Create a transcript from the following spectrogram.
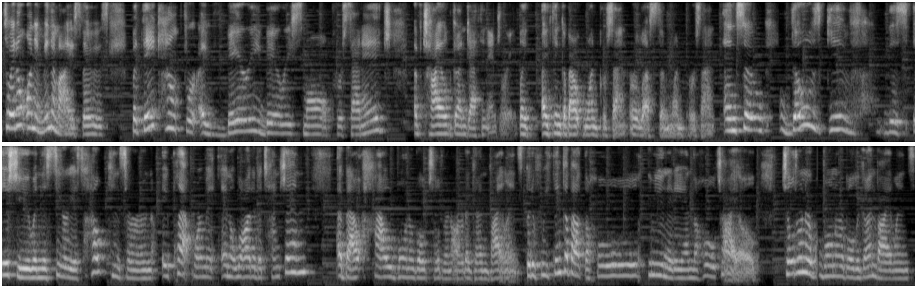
So I don't want to minimize those, but they count for a very, very small percentage of child gun death and injury. Like I think about 1% or less than 1%. And so those give this issue and this serious health concern a platform and a lot of attention about how vulnerable children are to gun violence. But if we think about the whole community and the whole child, children are vulnerable to gun violence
